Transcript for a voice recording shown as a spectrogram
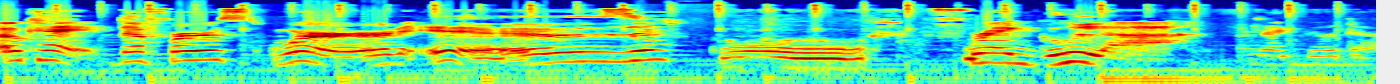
Okay, the first word is oh, fregula. Regular.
